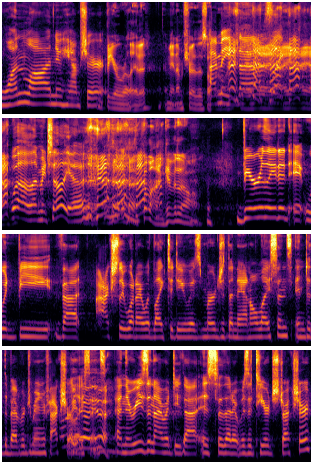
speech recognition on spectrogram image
One law in New Hampshire. Beer related. I mean, I'm sure there's. I mean. I was uh, Yeah, like, yeah, yeah, well, let me tell you. come on, give it all. Beer related, it would be that actually what I would like to do is merge the nano license into the beverage manufacturer Oh, yeah, license. yeah. And the reason I would do that is so that it was a tiered structure.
